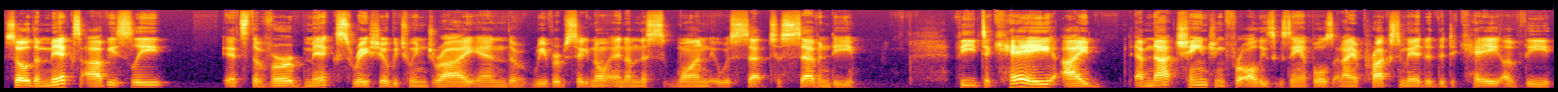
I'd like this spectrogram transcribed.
So the mix, obviously, it's the verb mix ratio between dry and the reverb signal and on this one it was set to 70 the decay I am not changing for all these examples and I approximated the decay of the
